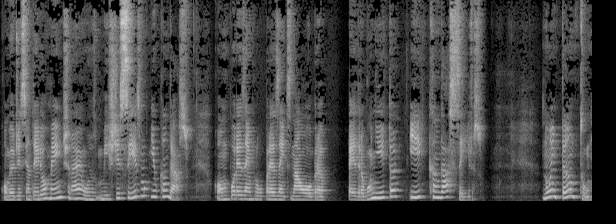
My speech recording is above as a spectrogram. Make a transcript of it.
como eu disse anteriormente, né, o misticismo e o cangaço, como por exemplo presentes na obra Pedra Bonita e Cangaceiros. No entanto,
